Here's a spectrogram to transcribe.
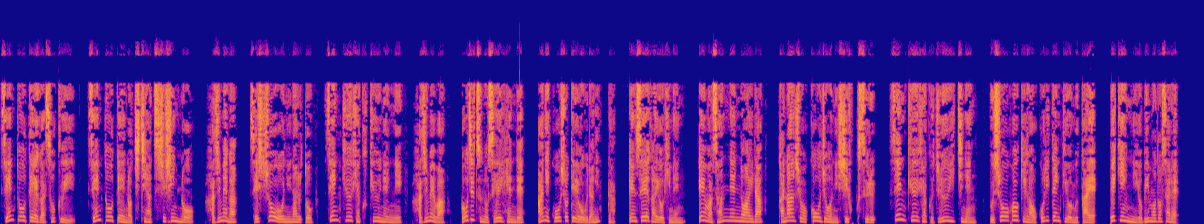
戦闘帝が即位、戦闘帝の父厚志親王、はじめが、摂政王になると、1909年に、はじめは、母術の政変で、兄高所帝を裏切った、遠征外を罷免。遠は3年の間、河南省工場に私服する。1911年、武将放棄が起こり転機を迎え、北京に呼び戻され、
